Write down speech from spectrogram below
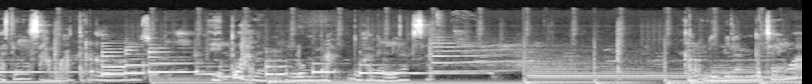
pastinya sama terus. Itu hal yang lumrah itu hal yang biasa. Kalau dibilang kecewa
